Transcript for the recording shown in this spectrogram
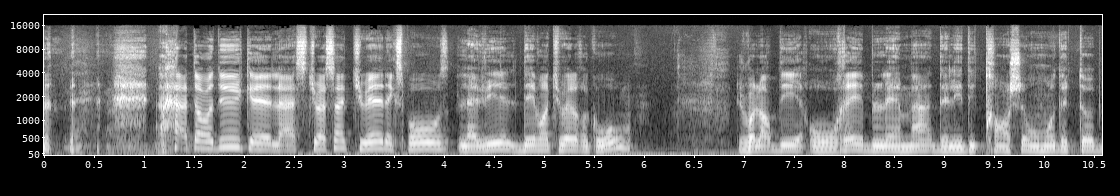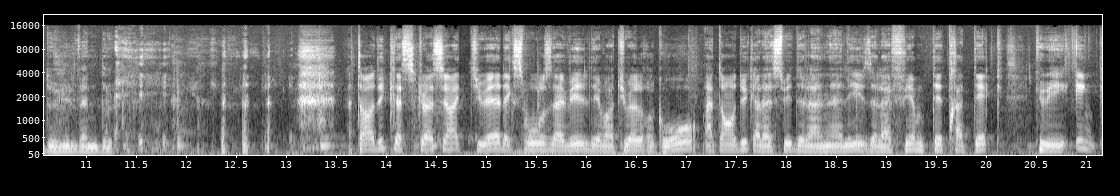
Attendu que la situation actuelle expose la ville d'éventuels recours, je vais leur dire au règlement de l'aider tranché au mois d'octobre 2022. Attendu que la situation actuelle expose la ville d'éventuels recours, attendu qu'à la suite de l'analyse de la firme Tetra Tech QE Inc.,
